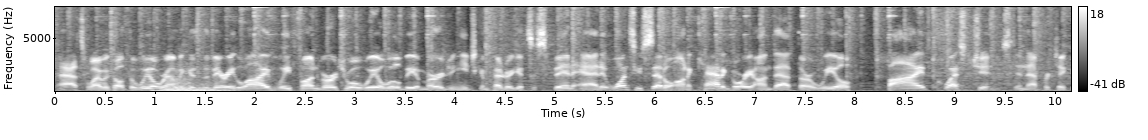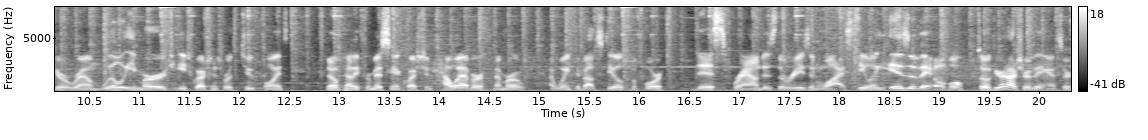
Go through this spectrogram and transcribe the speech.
That's why we call it the wheel round because the very lively, fun virtual wheel will be emerging. Each competitor gets a spin at it. Once you settle on a category on that third wheel, five questions in that particular round will emerge. Each question is worth two points. No penalty for missing a question. However, remember I winked about steals before? This round is the reason why. Stealing is available. So if you're not sure of the answer,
